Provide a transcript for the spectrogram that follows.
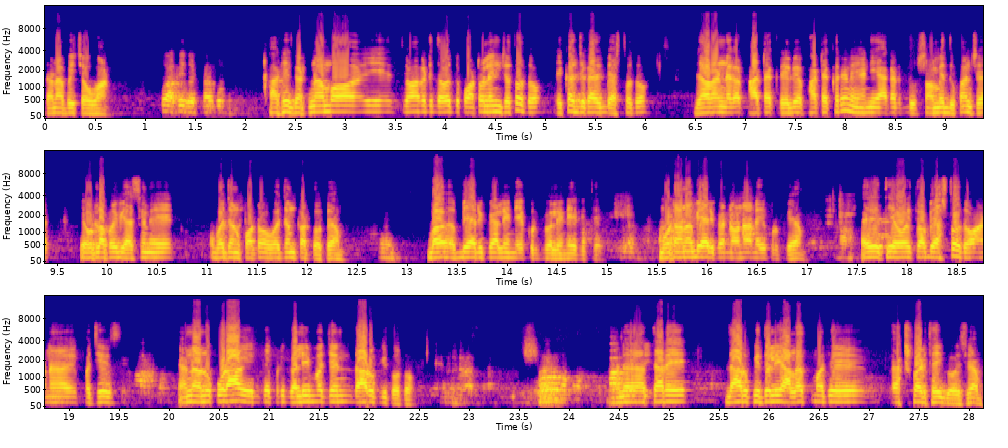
ધનાભાઈ ચૌહાણ. આખી ઘટનામાં એ ત્યાં આગળ દવા ઓટો લઈને જતો હતો એક જ જગ્યાએ બેસતો હતો. જવાહરનગર ફાટક રેલવે ફાટક કરીને એની આગળ સામે દુકાન છે એ ઓટલા પર બેસીને વજન કોટો વજન કરતો હતો એમ. બે રૂપિયા લઈને એક રૂપિયો લઈને એ રીતે. મોટાના બે રૂપિયા નાના એક રૂપિયા એમ. એ રીતે હોય તો બેસતો હતો અને પછી એને અનુકૂળ આવે એ રીતે પછી ગલીમાં જઈને દારૂ પીતો હતો. અને અત્યારે દારૂ પીધેલી હાલતમાં જે એક્સપાયર થઈ ગયો છે એમ.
